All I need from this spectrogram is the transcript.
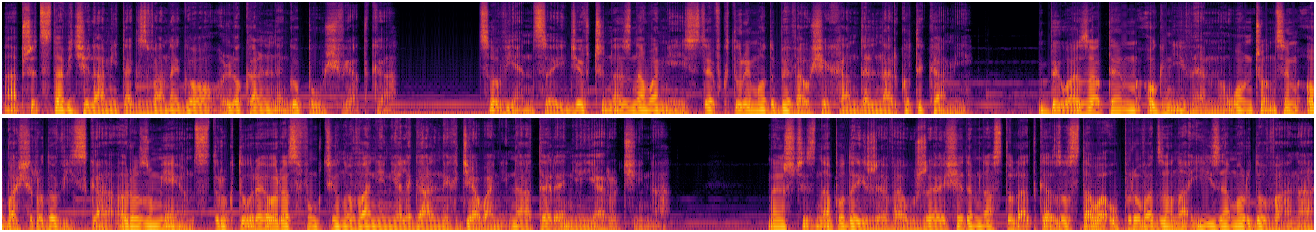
a przedstawicielami tzw. Tak lokalnego półświadka. Co więcej, dziewczyna znała miejsce, w którym odbywał się handel narkotykami. Była zatem ogniwem łączącym oba środowiska, rozumiejąc strukturę oraz funkcjonowanie nielegalnych działań na terenie Jarocina. Mężczyzna podejrzewał, że siedemnastolatka została uprowadzona i zamordowana,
